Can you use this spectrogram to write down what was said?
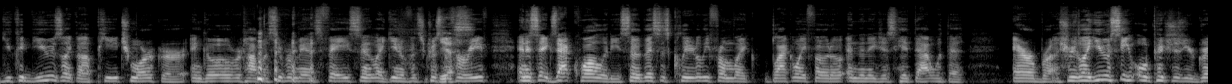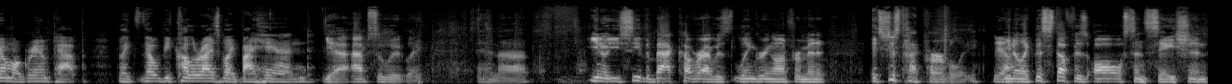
You could use like a peach marker and go over top of Superman's face, and like you know if it's Christopher Yes. Reeve, and it's the exact quality. So this is clearly from like black and white photo, and then they just hit that with the airbrush. Or like you see old pictures of your grandma, grandpap, like that would be colorized like by hand. Yeah, absolutely. And uh, you know, you see the back cover I was lingering on for a minute. It's just hyperbole. Yeah. You know, like this stuff is all sensation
